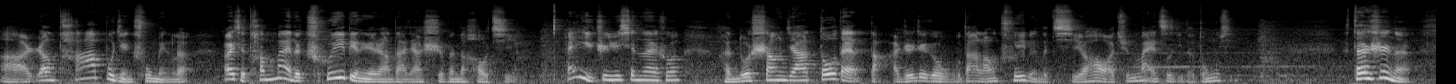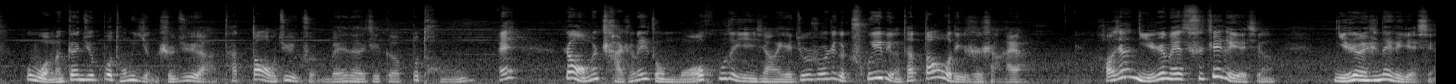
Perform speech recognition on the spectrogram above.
啊，让他不仅出名了，而且他卖的炊饼也让大家十分的好奇，哎，以至于现在说很多商家都在打着这个武大郎炊饼的旗号啊，去卖自己的东西。但是呢，我们根据不同影视剧啊，它道具准备的这个不同，哎，让我们产生了一种模糊的印象。也就是说，这个炊饼它到底是啥呀？好像你认为是这个也行，你认为是那个也行。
